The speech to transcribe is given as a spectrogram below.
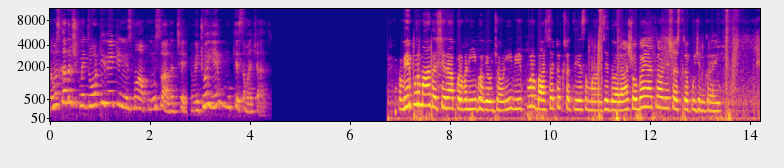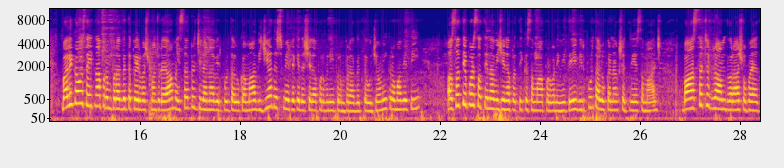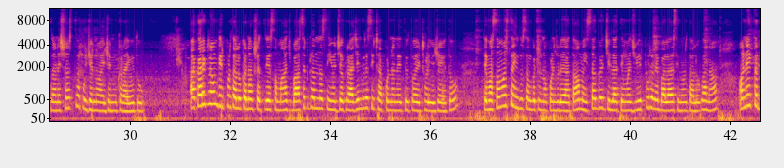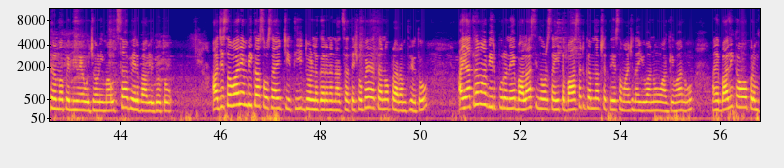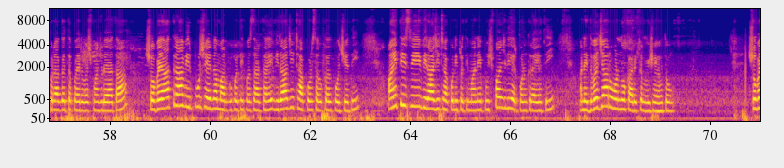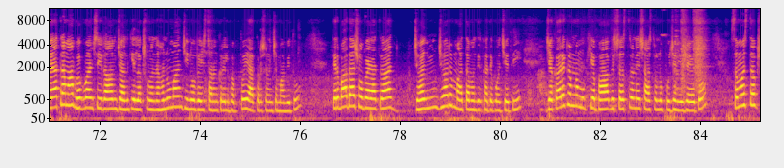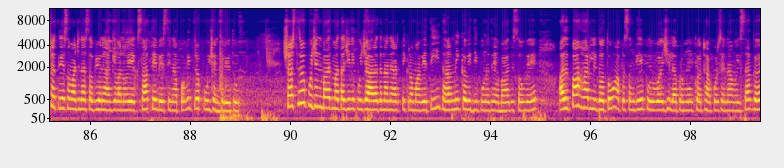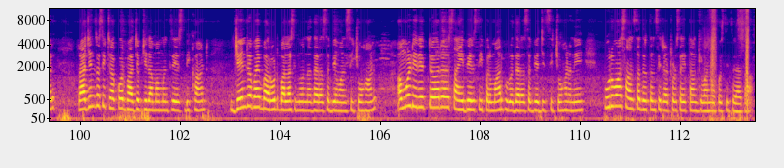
નમસ્કાર દર્શક મિત્રો, ટીવી ન્યૂઝમાં આપનું સ્વાગત છે. હવે જોઈએ મુખ્ય સમાચાર. વીરપુરમાં દશેરા પર્વની ભવ્ય ઉજવણી વીરપુર બાસઠ ક્ષત્રિય સમાજ દ્વારા શોભાયાત્રા અને શસ્ત્ર પૂજન કરાયું. બાલિકાઓ સહિતના પરંપરાગત પહેરવશમાં જોડાયા મહીસાગર જિલ્લાના વીરપુર તાલુકામાં વિજયાદશમી એટલે કે દશેરા પર્વની પરંપરાગત ઉજવણી કરવામાં આવી હતી. અસત્ય પર સત્યના વિજયના પ્રતિક સમા પર્વ નિમિત્તે વીરપુર તાલુકાના ક્ષત્રિય સમાજ બાસઠ ગ્રામ દ્વારા શોભાયાત્રા અને શસ્ત્ર પૂજનનું આયોજન કરાયું હતું. આ કાર્યક્રમ વીરપુર તાલુકાના ક્ષત્રિય સમાજ બાસઠ ગામના સંયોજક રાજેન્દ્રસિંહ ઠાકોરના નેતૃત્વ હેઠળ યોજાયો હતો. તેમાં સમસ્ત હિન્દુ સંગઠનો પણ જોડાયા હતા. મહીસાગર જિલ્લા તેમજ વીરપુર અને બાલાસિનોર તાલુકાના અનેક ધર્મપ્રેમીઓએ ઉજવણીમાં ઉત્સાહભેર ભાગ લીધો હતો. આજે સવારે અંબિકા સોસાયટીથી ઢોલનગરના નાદ સાથે શોભાયાત્રાનો પ્રારંભ થયો હતો. આ યાત્રામાં વીરપુર અને બાલાસિનોર સહિત બાસઠ ગામના ક્ષત્રિય સમાજના યુવાનો, આગેવાનો અને બાલિકાઓ પરંપરાગત પહેરવશમાં જોડાયા હતા. શોભાયાત્રા વીરપુર શહેરના માર્ગો પરથી પસાર થઈ વિરાજી ઠાકોર સર્કલ પહોંચી હતી. અહીંથી શ્રી વિરાજી ઠાકોરની પ્રતિમાને પુષ્પાંજલિ અર્પણ કરાઈ હતી અને ધ્વજારોહણનો કાર્યક્રમ યોજાયો હતો. શોભાયાત્રામાં ભગવાન શ્રી રામ, જાનકી, લક્ષ્મણ અને હનુમાનજીનો વેશ ધારણ કરેલ ભક્તોએ આકર્ષણ જમાવ્યું હતું. ત્યારબાદ આ શોભાયાત્રા ઝંઝર માતા મંદિર ખાતે પહોંચી હતી જે કાર્યક્રમનો મુખ્ય ભાગ શસ્ત્ર અને શાસ્ત્રોનું પૂજન યોજાયો હતો. સમસ્ત ક્ષત્રિય સમાજના સભ્યો અને આગેવાનોએ એક સાથે બેસીને પવિત્ર પૂજન કર્યું હતું. શસ્ત્ર પૂજન બાદ માતાજીની પૂજા, આરાધના અને આરતી કરવામાં આવી હતી. ધાર્મિક વિધિ પૂર્ણ થયા બાદ સૌએ અલ્પાહાર લીધો હતો. આ પ્રસંગે પૂર્વ જિલ્લા પ્રમુખ ઠાકોર સેના મહીસાગર, રાજેન્દ્રસિંહ ઠાકોર ભાજપ જિલ્લામાં મંત્રી એસબી ખાંટ, જયેન્દ્રભાઈ બારોટ બાલાસિનોરના ધારાસભ્ય માનસિંહ ચૌહાણ અમૂલ ડિરેક્ટર સાંઈભેરસિંહ પરમાર, પૂર્વ ધારાસભ્ય અજીતસિંહ ચૌહાણ અને પૂર્વ સાંસદ રતનસિંહ રાઠોડ સહિતના આગેવાનો ઉપસ્થિત રહ્યા હતા.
